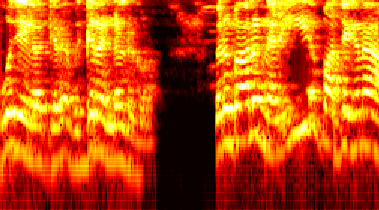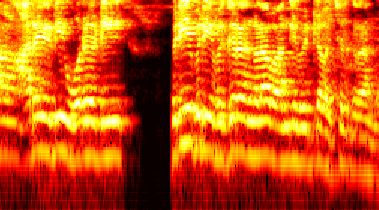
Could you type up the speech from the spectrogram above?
பூஜையில் வைக்கிற விக்கிரகங்கள் இருக்கணும். பெரும்பாலும் நிறைய பார்த்தீங்கன்னா அரை அடி ஒரு அடி பெரிய பெரிய விக்கிரகங்களாக வாங்கி வீட்டில் வச்சுருக்குறாங்க.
